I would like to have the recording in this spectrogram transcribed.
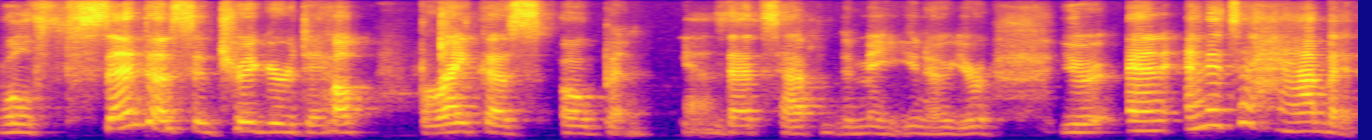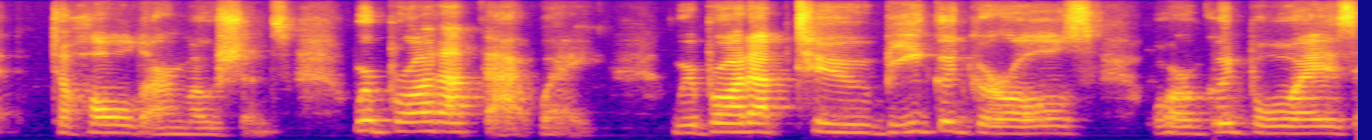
will send us a trigger to help break us open. Yes. That's happened to me. You know, you're you're and and it's a habit to hold our emotions. We're brought up that way we're brought up to be good girls or good boys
